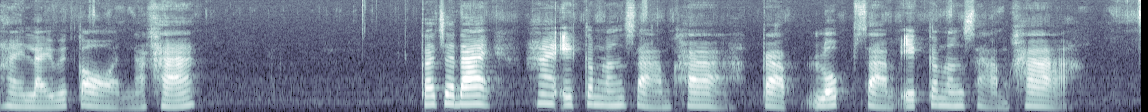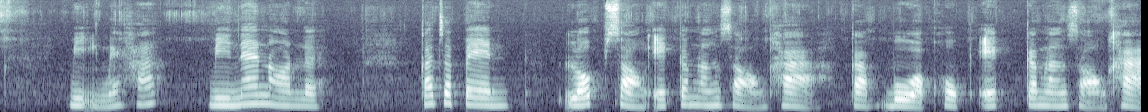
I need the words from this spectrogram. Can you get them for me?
ไฮไลท์ไว้ก่อนนะคะ ก็จะได้ 5x กำลัง 3 ค่ะ กับลบ 3x กำลัง 3 ค่ะ มีอีกไหมคะ มีแน่นอนเลย ก็จะเป็นลบ 2x กำลัง 2 ค่ะ กับบวก 6x กำลัง 2 ค่ะ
